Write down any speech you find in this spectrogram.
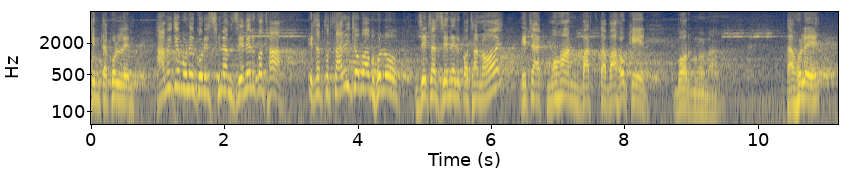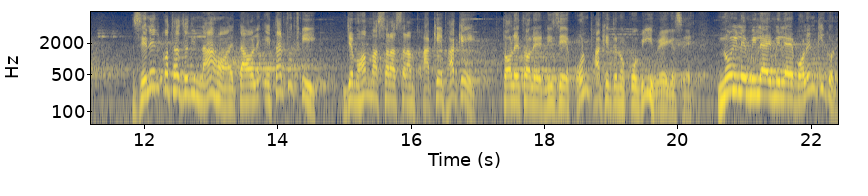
চিন্তা করলেন, আমি যে মনে করেছিলাম জেনের কথা, এটা তো তারই জবাব হলো যেটা জেনের কথা নয়, এটা এক মহান বার্তাবাহকের বর্ণনা। তাহলে জেনের কথা যদি না হয়, তাহলে এটা তো ঠিক যে মোহাম্মদ সাল্লাহ সাল্লাম ফাঁকে ফাঁকে, তলে তলে নিজে কোন ফাঁকে যেন কবি হয়ে গেছে, নইলে মিলায় মিলায় বলেন কি করে?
